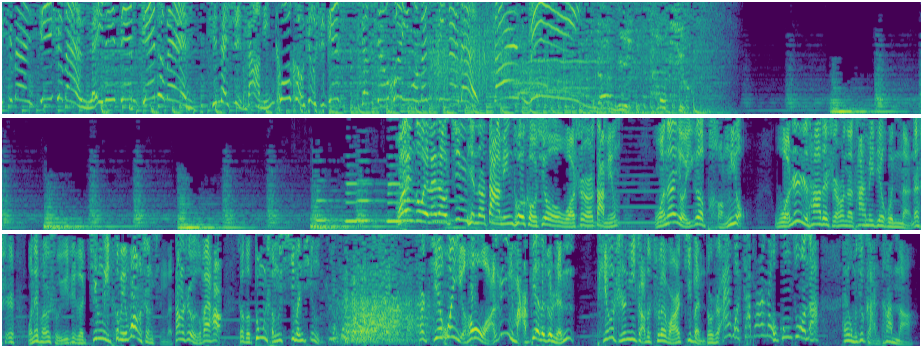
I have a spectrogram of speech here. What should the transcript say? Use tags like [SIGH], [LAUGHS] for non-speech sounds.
女士们、先生们，Ladies and Gentlemen，现在是大明脱口秀时间，掌声欢迎我们亲爱的 Star Me！Star Me Talk Show。欢迎各位来到今天的大明脱口秀，我是大明。我呢有一个朋友，我认识他的时候呢，他还没结婚呢。那是我那朋友属于这个精力特别旺盛型的，当时有个外号叫做“东城西门庆”。但是结婚以后啊，立马变了个人。平时你找他出来玩，基本都是哎我加班呢，我工作呢，哎我们就感叹呐，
